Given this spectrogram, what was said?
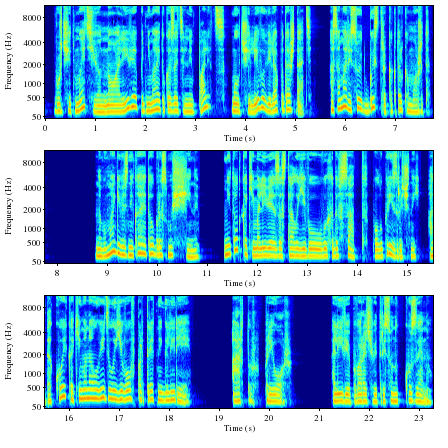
— бурчит Мэтью, но Оливия поднимает указательный палец, молчаливо веля подождать, а сама рисует быстро, как только может. На бумаге возникает образ мужчины. Не тот, каким Оливия застала его у выхода в сад, полупризрачный, а такой, каким она увидела его в портретной галерее. Артур Приор. Оливия поворачивает рисунок к кузену.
